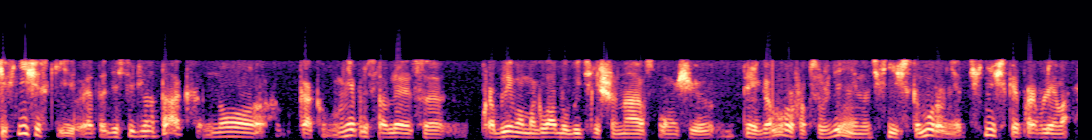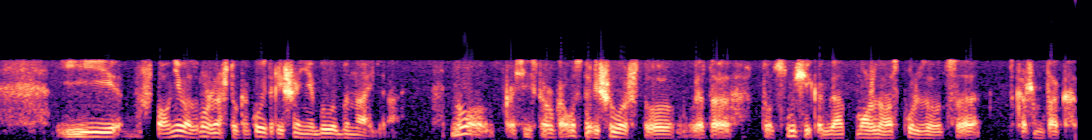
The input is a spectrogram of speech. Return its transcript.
Технически это действительно так, но, как мне представляется, проблема могла бы быть решена с помощью переговоров, обсуждений на техническом уровне. Это техническая проблема. И вполне возможно, что какое-то решение было бы найдено. Но российское руководство решило, что это тот случай, когда можно воспользоваться скажем так,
